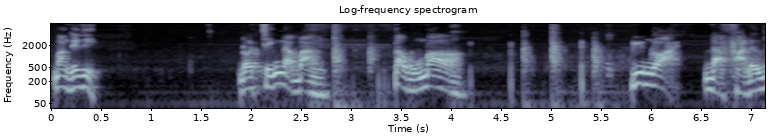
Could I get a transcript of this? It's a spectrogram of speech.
bằng cái gì? Đó chính là bằng tổng m kim loại đã phản ứng.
